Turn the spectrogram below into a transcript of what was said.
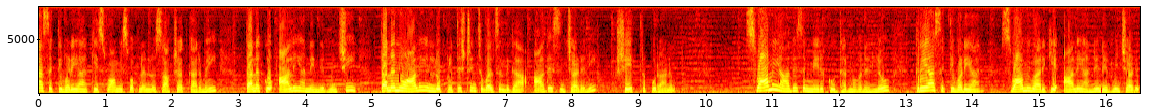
క్రియాశక్తి వడయార్కి స్వామి స్వప్నంలో సాక్షాత్కారమై తనకు ఆలయాన్ని నిర్మించి తనను ఆలయంలో ప్రతిష్ఠించవలసిందిగా ఆదేశించాడని క్షేత్ర పురాణం. స్వామి ఆదేశం మేరకు ధర్మవరంలో క్రియాశక్తి వడయార్ స్వామివారికి ఆలయాన్ని నిర్మించాడు.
